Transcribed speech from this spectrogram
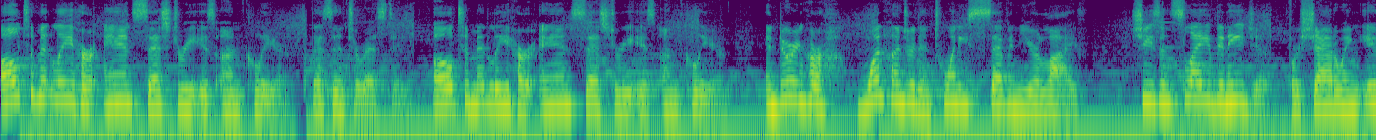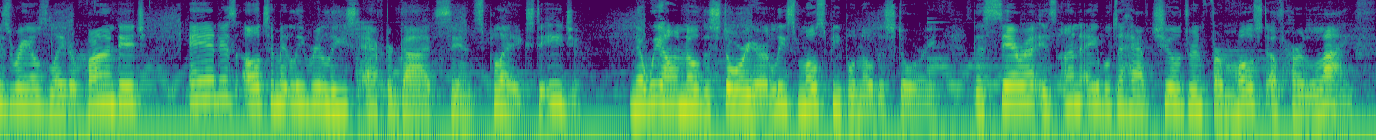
Ultimately, her ancestry is unclear. That's interesting. Ultimately, her ancestry is unclear. And during her 127 year life, she's enslaved in Egypt, foreshadowing Israel's later bondage, and is ultimately released after God sends plagues to Egypt. Now, we all know the story, or at least most people know the story, that Sarah is unable to have children for most of her life.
